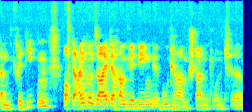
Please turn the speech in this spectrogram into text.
ähm, Krediten. Auf der anderen Seite haben wir den Guthabenstand. Und äh,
